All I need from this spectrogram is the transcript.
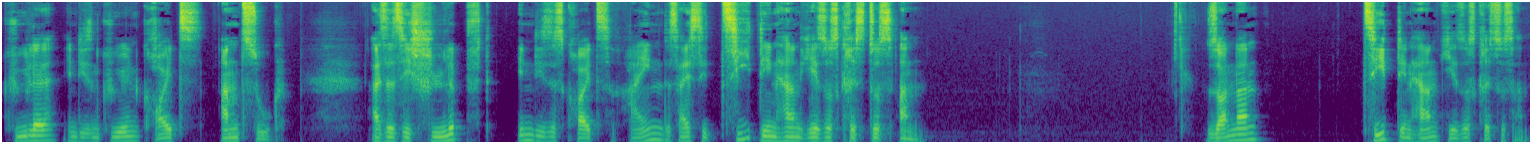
kühle, in diesen kühlen Kreuzanzug. Also sie schlüpft in dieses Kreuz rein, das heißt, sie zieht den Herrn Jesus Christus an sondern zieht den Herrn Jesus Christus an.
